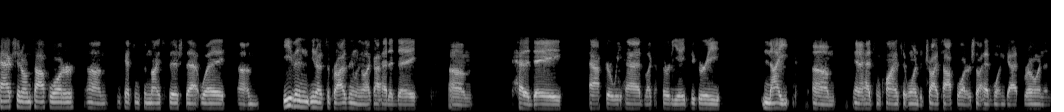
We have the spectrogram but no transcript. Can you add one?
action on top water, um, catching some nice fish that way. Um, even, you know, surprisingly, like I had a day, um, had a day after we had like a 38 degree night. Um, and I had some clients that wanted to try top water. So I had one guy throwing and,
